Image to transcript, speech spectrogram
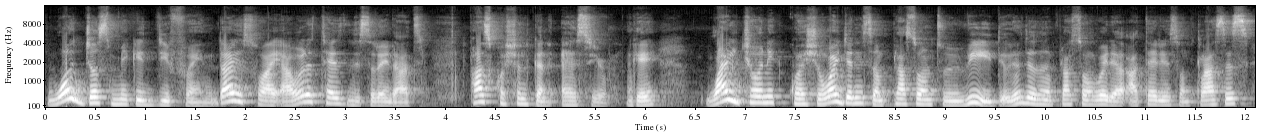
What just make it different? That is why I will tell the student that past question can ask you, okay? Why joining question? Why joining some platform to read? Or a platform where they're attending some classes?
